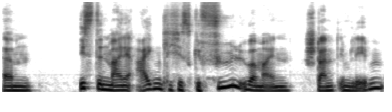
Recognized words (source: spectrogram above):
ähm, ist denn mein eigentliches Gefühl über meinen Stand im Leben,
